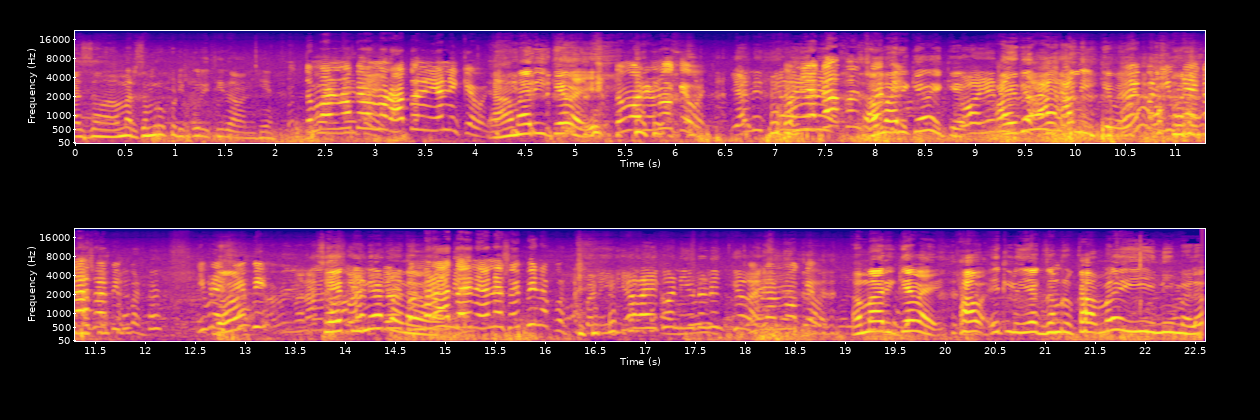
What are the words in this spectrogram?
આ જ- અમારે જમરૂખડી પૂરી થઈ જવાની છે. તમારે નો કહેવાય મારા હાથની એની કહેવાય. અમારી કહેવાય. તમારે નો કહેવાય. એની તમે અમારી કહેવાય કે? આ રે- આ- આની કહેવાય. ઈવડે કા સોપી પણ? ઈવડે સોપી શેકી ને પણ પણ. અમારી કહેવાય ખાવા એટલું એક જમરું ખાવા મળે ઈ નહીં મળે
